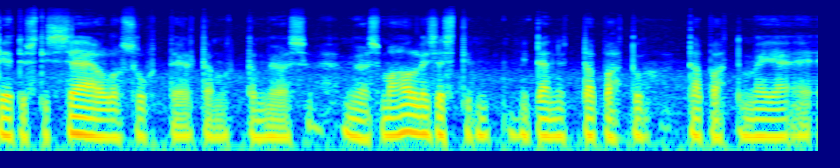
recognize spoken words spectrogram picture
tietysti sääolosuhteilta, mutta myös, myös mahdollisesti, mitä nyt tapahtui tapahtui meidän eh,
